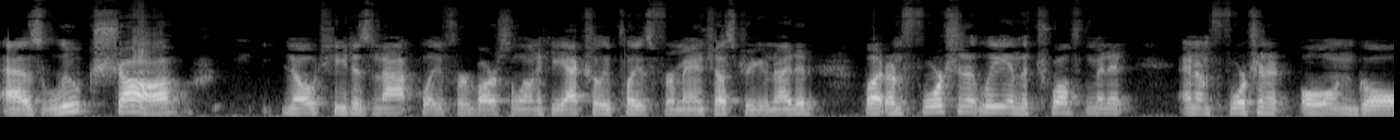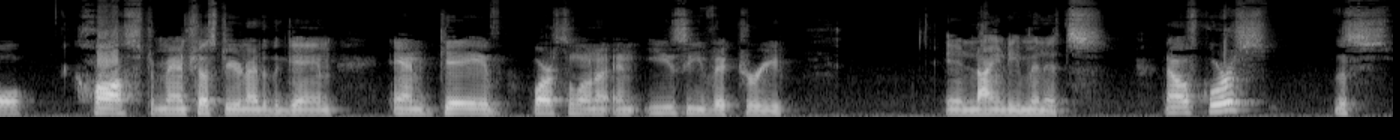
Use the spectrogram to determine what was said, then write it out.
As Luke Shaw, note he does not play for Barcelona, he actually plays for Manchester United, but unfortunately in the 12th minute, an unfortunate own goal cost Manchester United the game and gave Barcelona an easy victory in 90 minutes. Now, of course, this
